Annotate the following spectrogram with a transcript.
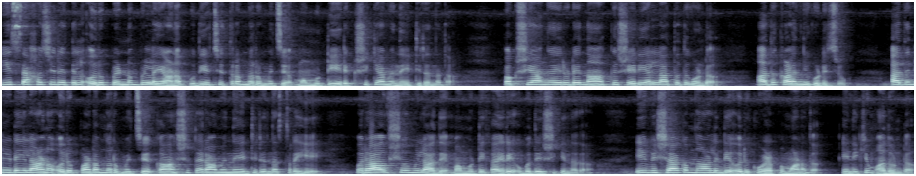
ഈ സാഹചര്യത്തിൽ ഒരു പെണ്ണും പിള്ളയാണ് പുതിയ ചിത്രം നിർമ്മിച്ച് മമ്മൂട്ടിയെ രക്ഷിക്കാമെന്നേറ്റിരുന്നത്. പക്ഷേ അങ്ങേരുടെ നാക്ക് ശരിയല്ലാത്തതുകൊണ്ട് അത് കളഞ്ഞു കുടിച്ചു. അതിനിടയിലാണ് ഒരു പടം നിർമ്മിച്ച് കാശ് തരാമെന്നേറ്റിരുന്ന സ്ത്രീയെ ഒരാവശ്യവുമില്ലാതെ മമ്മൂട്ടി കയറി ഉപദേശിക്കുന്നത്. ഈ വിശാഖം നാളിന്റെ ഒരു കുഴപ്പമാണത്. എനിക്കും അതുണ്ട്.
